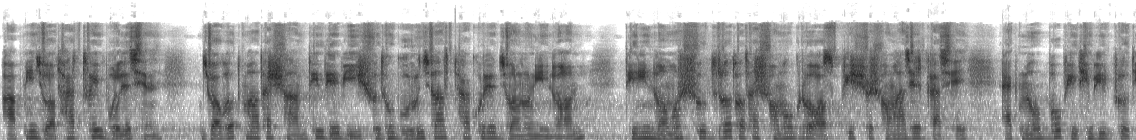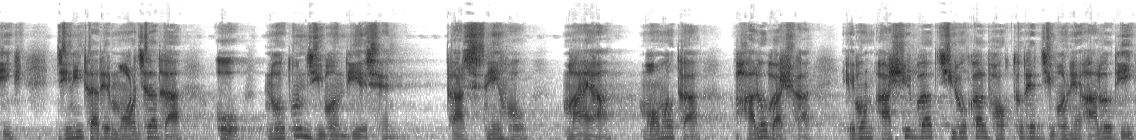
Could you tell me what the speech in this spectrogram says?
আপনি যথার্থই বলেছেন, জগৎমাতা শান্তি দেবী শুধু গুরুচাঁদ ঠাকুরের জননী নন, তিনি নমশূদ্র তথা সমগ্র অস্পৃশ্য সমাজের কাছে এক নব্য পৃথিবীর প্রতীক, যিনি তাদের মর্যাদা ও নতুন জীবন দিয়েছেন। তার স্নেহ, মায়া, মমতা, ভালোবাসা এবং আশীর্বাদ চিরকাল ভক্তদের জীবনে আলো দিক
